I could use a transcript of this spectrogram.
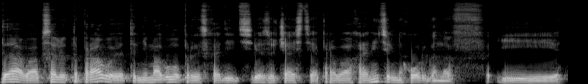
Да, вы абсолютно правы. Это не могло происходить без участия правоохранительных органов. И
